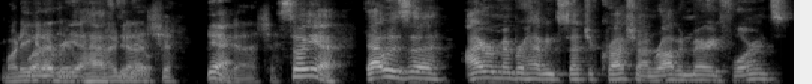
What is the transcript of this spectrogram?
What you Whatever you have I to do. got you. Yeah. gotcha. So yeah, that was. Uh, I remember having such a crush on Robin Mary Florence,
